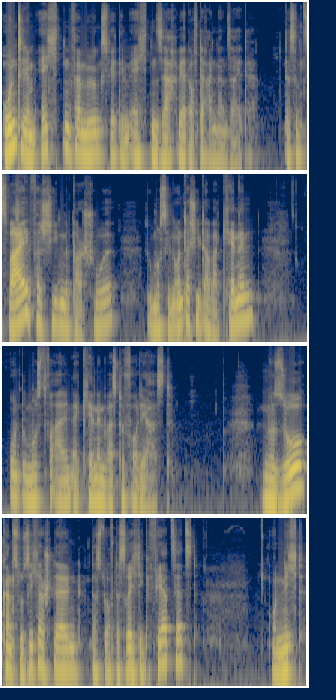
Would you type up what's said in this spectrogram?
und dem echten Vermögenswert, dem echten Sachwert auf der anderen Seite. Das sind zwei verschiedene Paar Schuhe, Du musst den Unterschied aber kennen und du musst vor allem erkennen, was du vor dir hast. Nur so kannst du sicherstellen, dass du auf das richtige Pferd setzt und nicht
